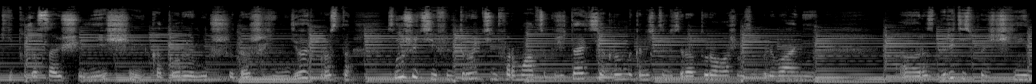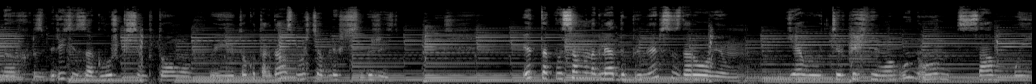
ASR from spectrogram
какие-то ужасающие вещи, которые лучше даже не делать. Просто слушайте, фильтруйте информацию, почитайте огромное количество литературы о вашем заболевании, разберитесь в причинах, разберитесь в заглушке симптомов, и только тогда вы сможете облегчить себе жизнь. Это такой самый наглядный пример со здоровьем. Я его терпеть не могу, но он самый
